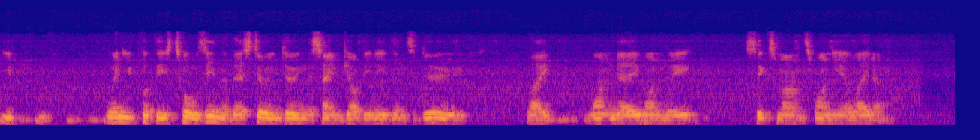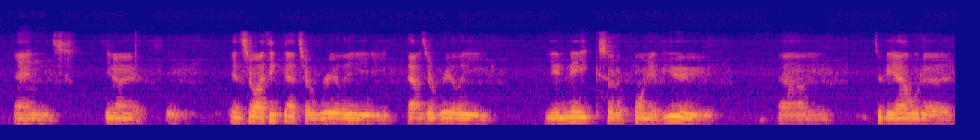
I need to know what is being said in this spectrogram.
you, when you put these tools in that they're still doing the same job you need them to do, like one day, one week, six months, one year later, and you know, and so I think that's a really that was a really unique sort of point of view um, to be able to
